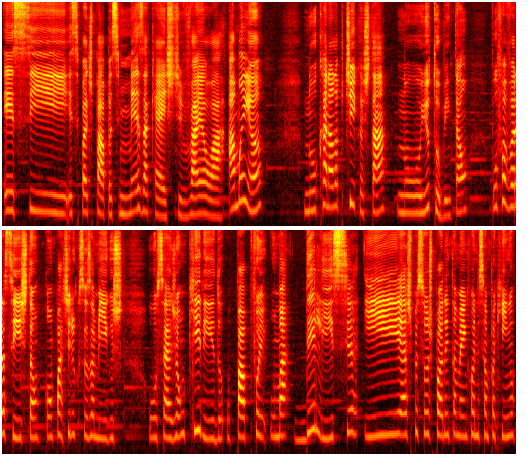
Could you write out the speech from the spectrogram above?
esse esse bate-papo, esse mesa cast vai ao ar amanhã, no canal da Pticas, tá? No YouTube. Então, por favor, assistam, compartilhem com seus amigos. O Sérgio é um querido, o papo foi uma delícia e as pessoas podem também conhecer um pouquinho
